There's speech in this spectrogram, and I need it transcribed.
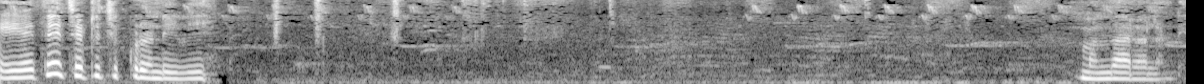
ఇవి అయితే చెట్టు చిక్కుడు అండి ఇవి. మందారాలండి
